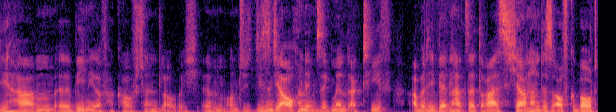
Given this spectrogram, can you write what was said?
die haben äh, weniger Verkaufsstellen, glaube ich. Ähm, und die sind ja auch in dem Segment aktiv, aber die werden halt seit 30 Jahren, haben das aufgebaut.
